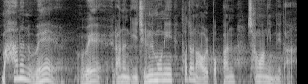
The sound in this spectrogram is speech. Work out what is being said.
많은 왜, 왜? 라는 이 질문이 터져 나올 법한 상황입니다.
